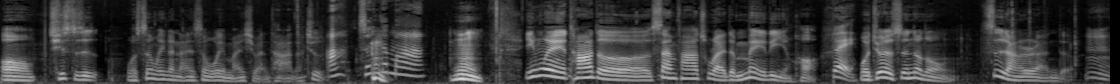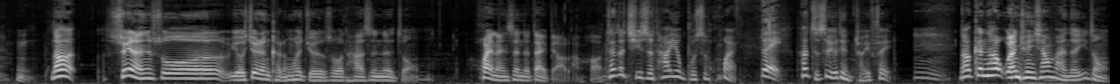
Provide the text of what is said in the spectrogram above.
哦，其实我身为一个男生，我也蛮喜欢他的，就啊，真的吗？嗯，因为他的散发出来的魅力，哈，对，我觉得是那种自然而然的，嗯。嗯，那。虽然说有些人可能会觉得说他是那种坏男生的代表了哈，但是其实他又不是坏，对，他只是有点颓废，嗯，然后跟他完全相反的一种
